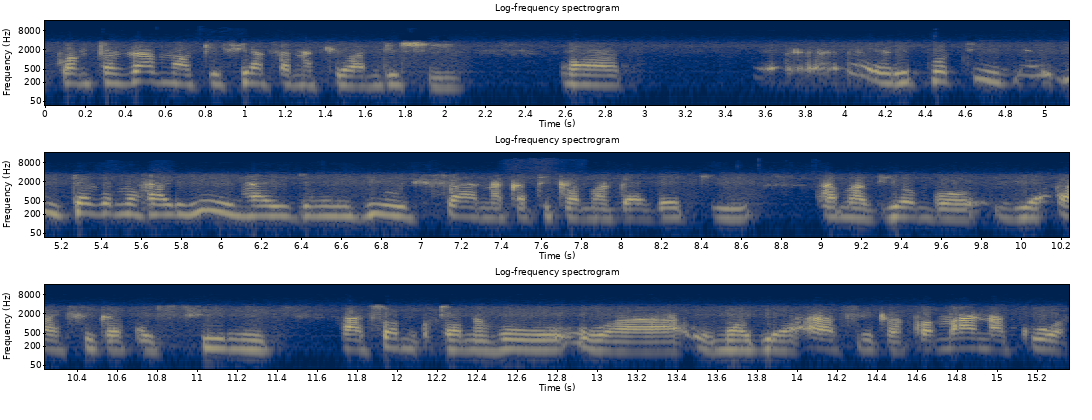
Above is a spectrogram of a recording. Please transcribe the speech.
kwa, mtazamo wa kisiasa na kiuandishi uh, ripoti mtazamo, hali hii haizungumziwi sana katika magazeti ama vyombo vya Afrika Kusini, haswa mkutano huu wa Umoja wa Afrika, kwa maana kuwa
